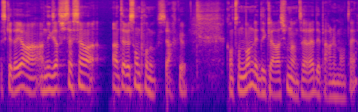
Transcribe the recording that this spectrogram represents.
ce qui est d'ailleurs un, exercice assez intéressant pour nous. C'est-à-dire que quand on demande les déclarations d'intérêt des parlementaires,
